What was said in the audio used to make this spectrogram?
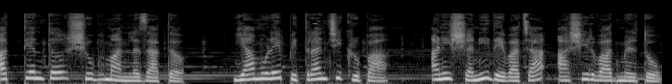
अत्यंत शुभ मानलं जातं. यामुळे पित्रांची कृपा आणि शनिदेवाचा आशीर्वाद मिळतो.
